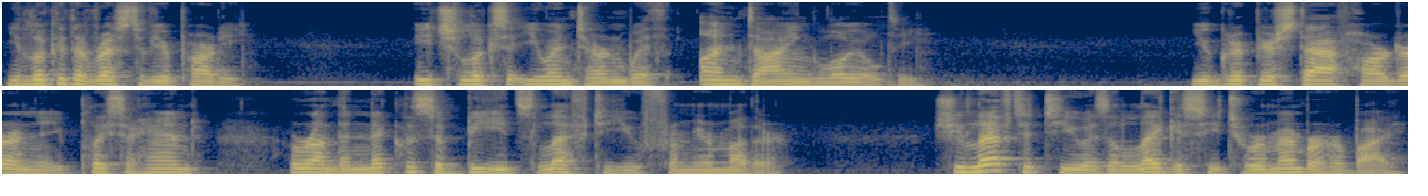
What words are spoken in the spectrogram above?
You look at the rest of your party. Each looks at you in turn with undying loyalty. You grip your staff harder and you place a hand around the necklace of beads left to you from your mother. She left it to you as a legacy to remember her by.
